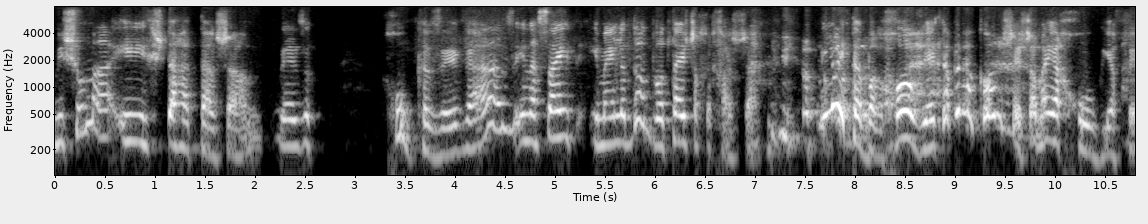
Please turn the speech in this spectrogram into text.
משום מה היא השתהתה שם, באיזה חוג כזה, ואז היא נסעה עם הילדות ואותה היא שכחה שם. היא לא הייתה ברחוב, היא הייתה במקום ששם היה חוג יפה.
